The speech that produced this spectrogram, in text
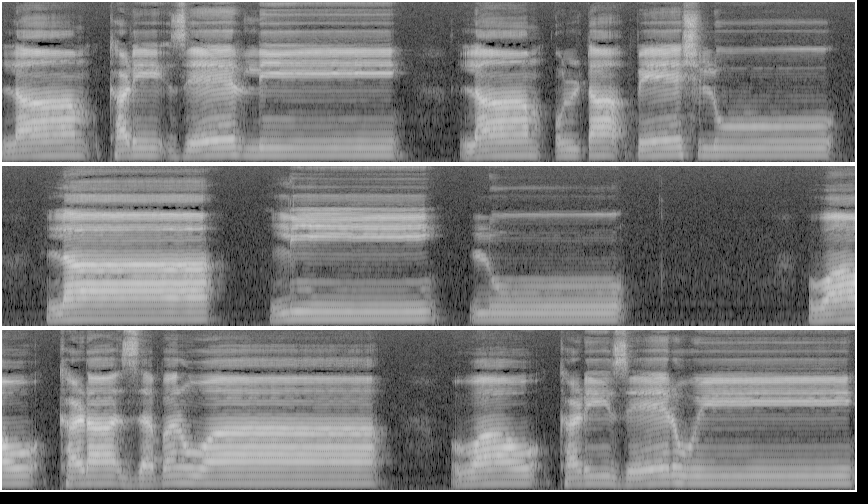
لام کھڑی زیر لی لام الٹا پیش لو لا لی لو واو کھڑا زبر وا واو کھڑی زیر ہوئی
